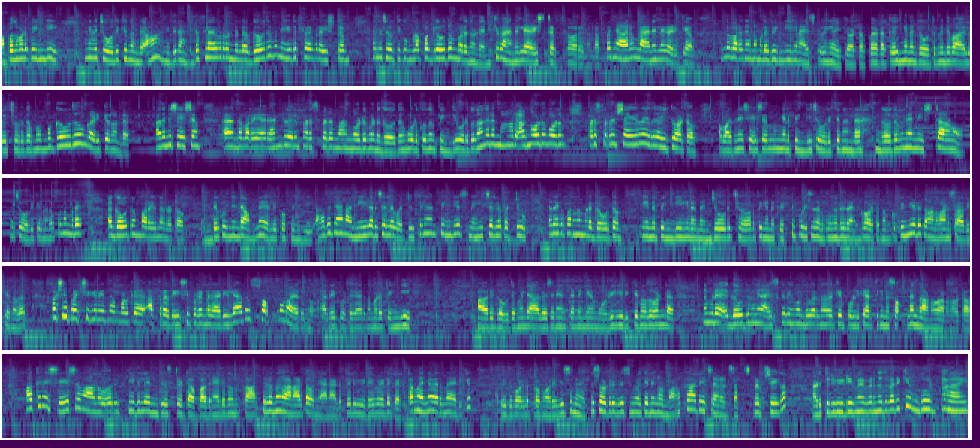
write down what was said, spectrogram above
അപ്പോൾ നമ്മുടെ പിങ്കി ഇങ്ങനെ ചോദിക്കുന്നുണ്ട് ആ ഇത് രണ്ട് ഫ്ലേവർ ഉണ്ടല്ലോ. ഗൗതമിന് ഏത് ഫ്ലേവറാണ് ഇഷ്ടം? എന്ന് ചോദിക്കുമ്പോൾ അപ്പോൾ ഗൗതം പറയുന്നുണ്ട് എനിക്ക് വാനില ഇഷ്ടം എന്ന് പറയുന്നുണ്ട്. അപ്പോൾ ഞാനും വാനില കഴിക്കാം എന്ന് പറഞ്ഞാൽ നമ്മുടെ പിങ്കി ഇങ്ങനെ ഐസ്ക്രീം കഴിക്കും കേട്ടോ. അപ്പോൾ ഇടയ്ക്ക് ഇങ്ങനെ ഗൗതമിന്റെ വായിൽ വെച്ച് കൊടുക്കുമ്പോൾ ഗൗതവും കഴിക്കുന്നുണ്ട്. അതിനുശേഷം എന്താ പറയുക രണ്ടുപേരും പരസ്പരം അങ്ങോട്ടും ഇങ്ങോട്ടും ഗൗതം കൊടുക്കുന്നു പിങ്കി കൊടുക്കുന്നു അങ്ങനെ മാറി അങ്ങോട്ടും ഇങ്ങോട്ടും പരസ്പരം ഷെയർ ചെയ്ത് കഴിക്കും കേട്ടോ. അപ്പോൾ അതിനുശേഷം ഇങ്ങനെ പിങ്കി ചോദിക്കുന്നുണ്ട് ഗൗതമിന് എന്നെ ഇഷ്ടമാണോ എന്ന് ചോദിക്കുന്നുണ്ട്. അപ്പോൾ നമ്മുടെ ഗൗതം പറയുന്നുണ്ട് കേട്ടോ എന്റെ കുഞ്ഞിന്റെ അമ്മയല്ലേ ഇപ്പോൾ പിങ്കി? അത് ഞാൻ അംഗീകരിച്ചല്ലേ പറ്റൂ? ഇപ്പം ഞാൻ പിങ്കിയെ സ്നേഹിച്ചല്ലേ പറ്റൂ? എന്നൊക്കെ പറഞ്ഞ് നമ്മുടെ ഗൗതം ഇങ്ങനെ പിങ്കി ഇങ്ങനെ നെഞ്ചോട് ചേർത്ത് ഇങ്ങനെ കെട്ടിപ്പിടിച്ച് നിൽക്കുന്ന ഒരു രംഗമായിട്ട് നമുക്ക് പിന്നീട് കാണുവാൻ സാധിക്കുന്നത്. പക്ഷേ പ്രേക്ഷകരെ നമ്മൾക്ക് അത്ര ദേഷ്യപ്പെടേണ്ട കാര്യമില്ല. അത് സ്വപ്നമായിരുന്നു. അതേ കൂട്ടുകാർ നമ്മുടെ പിങ്കി ആ ഒരു ഗൗതമിന്റെ ആലോചനയിൽ തന്നെ ഇങ്ങനെ മുഴുകിയിരിക്കുന്നത് കൊണ്ട് നമ്മുടെ ഗൗതം ഇങ്ങനെ ഐസ്ക്രീം കൊണ്ടുവരുന്നതൊക്കെ പുള്ളിക്കാരത്തി ഇങ്ങനെ സ്വപ്നം കാണുമായിരുന്നു കേട്ടോ. അതിനുശേഷമാണ് ഒരു കിഡിൽ ട്വിസ്റ്റ് കേട്ടോ. അപ്പോൾ അതിനായിട്ട് നമുക്ക് കാത്തിരുന്ന് കാണാം കേട്ടോ. ഞാൻ അടുത്തൊരു വീഡിയോ ആയിട്ട് പെട്ടെന്ന് തന്നെ വരുന്നതായിരിക്കും. അപ്പോൾ ഇതുപോലുള്ള പ്രൊമോ റിവ്യൂസിനും എപ്പിസോഡ് റിവ്യൂസിനും ഒക്കെ നിങ്ങൾ മറക്കാതെ ചാനൽ സബ്സ്ക്രൈബ് ചെയ്യുക. അടുത്തൊരു വീഡിയോ വരുന്നത് വരയ്ക്കും ഗുഡ് ബൈ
